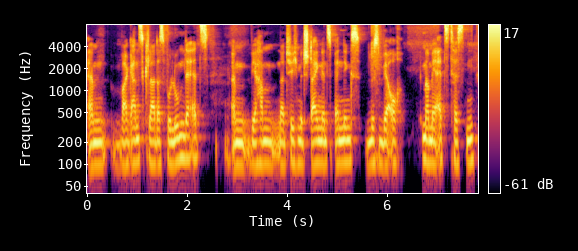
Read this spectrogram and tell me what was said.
ähm, war ganz klar das Volumen der Ads. Ähm, wir haben natürlich mit steigenden Spendings müssen wir auch immer mehr Ads testen,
